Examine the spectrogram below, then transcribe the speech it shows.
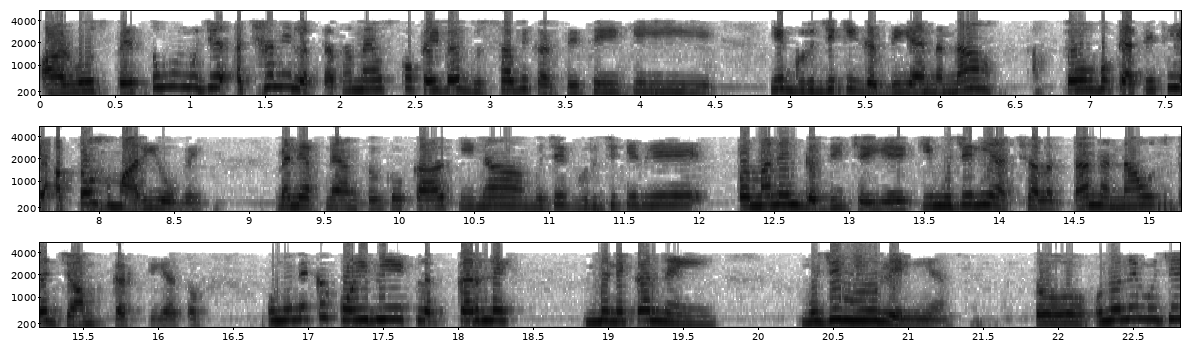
और वो उस पे तो वो मुझे अच्छा नहीं लगता था। मैं उसको कई बार गुस्सा भी करती थी कि ये गुरु जी की गद्दी है नन्ना। तो वो कहती थी अब तो हमारी हो गई। मैंने अपने अंकल को कहा कि ना मुझे गुरु जी के लिए परमानेंट गद्दी चाहिए कि मुझे नहीं अच्छा लगता। नन्ना उस पर जंप करती है। तो उन्होंने कहा कोई भी एक लग, कर ले। मैंने कहा नहीं मुझे न्यू लेनी है। तो उन्होंने मुझे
